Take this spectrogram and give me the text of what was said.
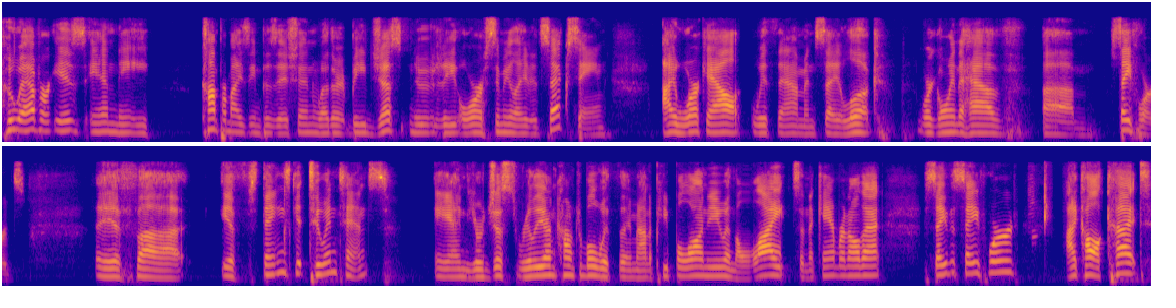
whoever is in the compromising position, whether it be just nudity or a simulated sex scene, I work out with them and say, look, we're going to have um, safe words. If uh, if things get too intense and you're just really uncomfortable with the amount of people on you and the lights and the camera and all that, say the safe word. I call cut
